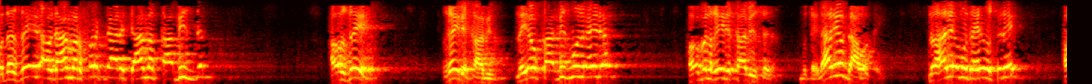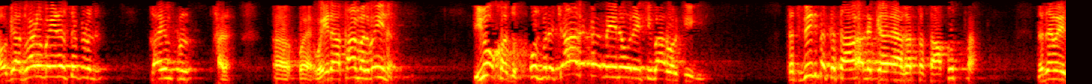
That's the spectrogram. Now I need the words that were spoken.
خدا زید او د عمر فرق دار چې عمر قابض ده او زید غیر قابض نه یو قابض مدعی ده او بل غیر قابض ده مدعی دا یو دعوه کوي نو هغه مدعی وسره او بیا دواړو بین سره قائم کړ حالا وإذا قام البين یوخذ اوس به چا لکه به نور اعتبار ورکیږي تطبیق ته کتا لکه هغه تساقط ته دا دی وایي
